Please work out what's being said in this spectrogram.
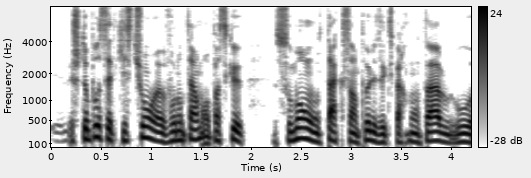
je te pose cette question volontairement parce que souvent on taxe un peu les experts comptables ou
